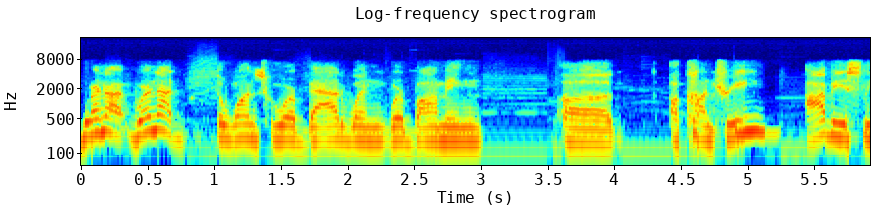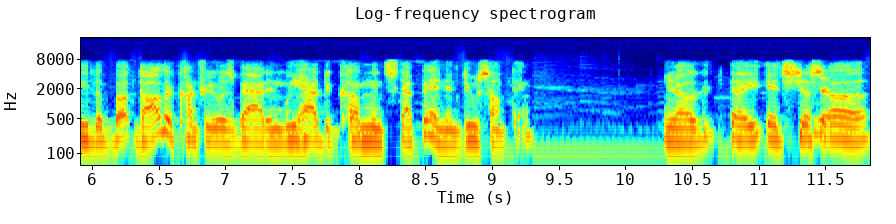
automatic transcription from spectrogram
we're not we're not the ones who are bad when we're bombing uh, a country. Obviously, the the other country was bad, and we had to come and step in and do something. You know, they, it's just a,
